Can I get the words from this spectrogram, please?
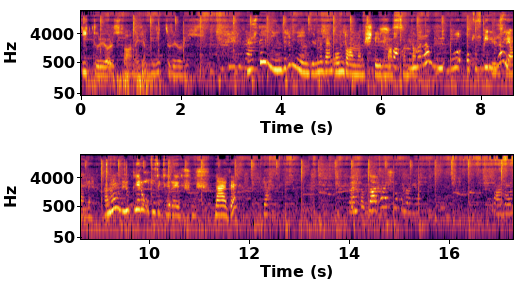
Dik duruyoruz Tuana'cığım. Dik duruyoruz. %50 indirim ne indirimi ben onu da anlamış değilim Bak aslında. bunların büyü- bu 31 lira ya. %50. Hı. Bunun büyükleri 32 liraya düşmüş. Nerede? Gel. Ben zaten şunu kullanıyorum. Pardon.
